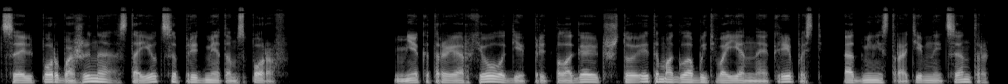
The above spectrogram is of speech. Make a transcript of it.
Цель Порбажина остается предметом споров. Некоторые археологи предполагают, что это могла быть военная крепость, административный центр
